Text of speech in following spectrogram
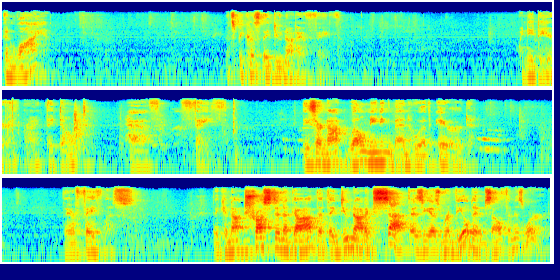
And why? It's because they do not have faith. We need to hear it, right? They don't have faith. These are not well meaning men who have erred. They are faithless. They cannot trust in a God that they do not accept as he has revealed himself in his word.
